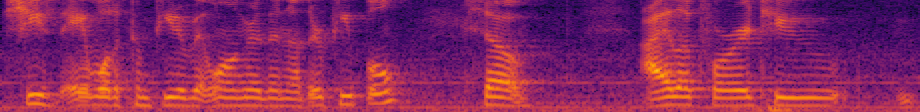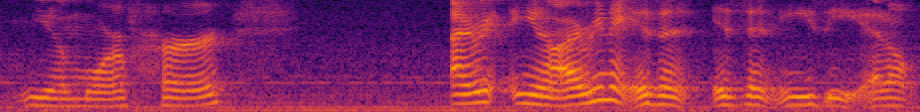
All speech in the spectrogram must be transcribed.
she's able to compete a bit longer than other people. So I look forward to, you know, more of her. I, you know, Irina isn't isn't easy at all,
